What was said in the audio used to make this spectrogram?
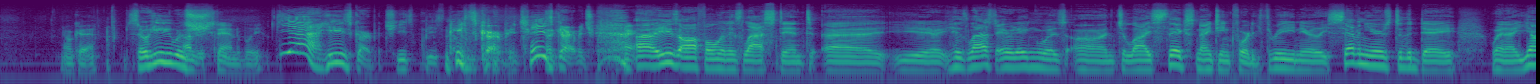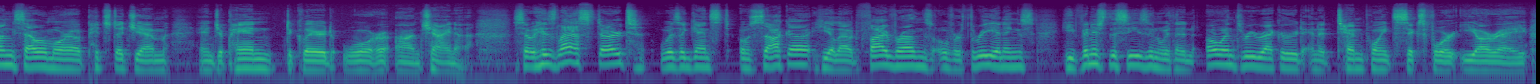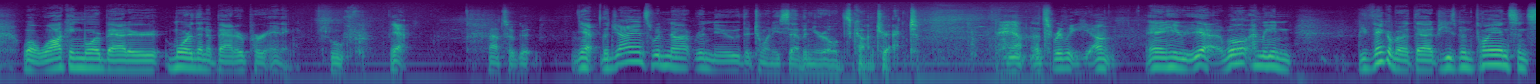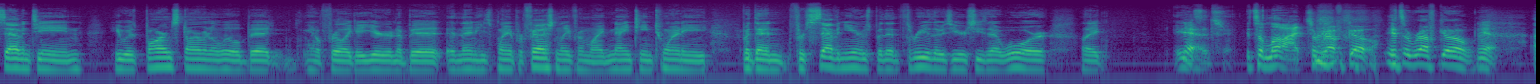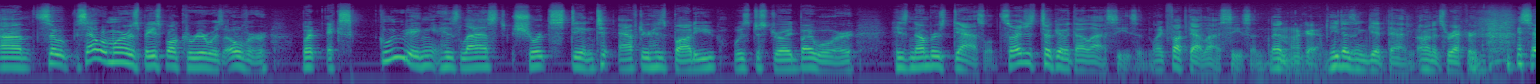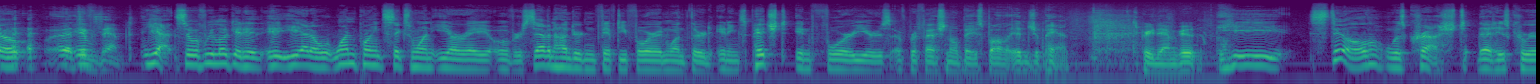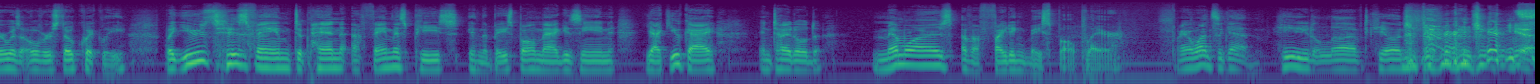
Okay. So he was. Understandably. Yeah, he's garbage. He's, he's He's garbage. He's garbage. Uh, he's awful in his last stint. Uh, yeah, his last outing was on July 6, 1943, nearly seven years to the day when a young Sawamura pitched a gem and Japan declared war on China. So his last start was against Osaka. He allowed five runs over three innings. He finished the season with an 0 3 record and a 10.64 ERA while walking more batter more than a batter per inning. Oof. Yeah. Not so good. Yeah, the Giants would not renew the 27 year old's contract. Damn, that's really young. And he, yeah, well, I mean, you think about that. He's been playing since 17. He was barnstorming a little bit, you know, for like a year and a bit. And then he's playing professionally from like 1920, but then for seven years, but then three of those years he's at war. Like, it's, Yeah, it's- it's a lot. It's a rough go. it's a rough go. Yeah. Um, so Sawamura's baseball career was over, but excluding his last short stint after his body was destroyed by war, his numbers dazzled. So I just took out that last season. Like fuck that last season. That, okay. He doesn't get that on his record. So uh, That's if- exempt. yeah, so if we look at it, he had a 1.61 ERA over 754 and one third innings pitched in four years of professional baseball in Japan It's pretty damn good. he still was crushed that his career was over so quickly, but used his fame to pen a famous piece in the baseball magazine Yakyukai entitled Memoirs of a Fighting Baseball Player. And once again, he loved killing Americans. Yeah.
